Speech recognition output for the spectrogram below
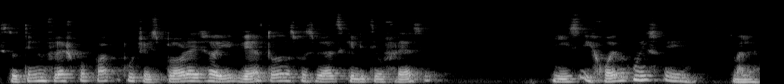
Se tu tem um flash pop-up, puxa, explora isso aí, vê todas as possibilidades que ele te oferece e, e com isso aí, vale?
